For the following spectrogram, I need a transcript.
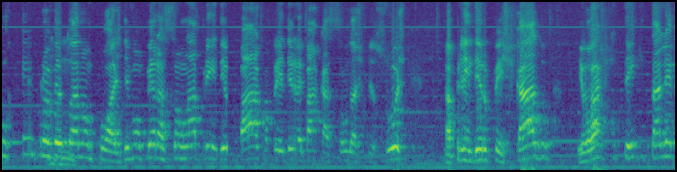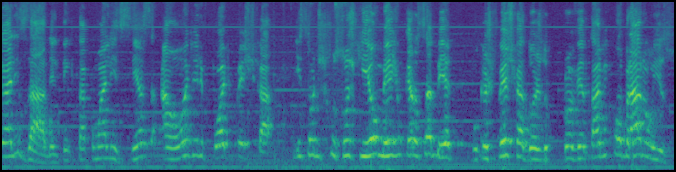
Por que o Provetar uhum. não pode? Teve uma operação lá, aprender o barco, aprender a embarcação das pessoas, aprender o pescado. Eu acho que tem que estar tá legalizado, ele tem que estar tá com uma licença aonde ele pode pescar. E são discussões que eu mesmo quero saber, porque os pescadores do Provetar me cobraram isso.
